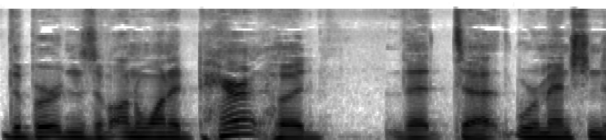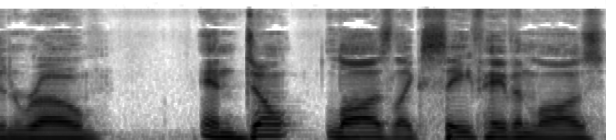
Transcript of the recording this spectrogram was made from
the burdens of unwanted parenthood that uh, were mentioned in Roe? And don't laws like safe haven laws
